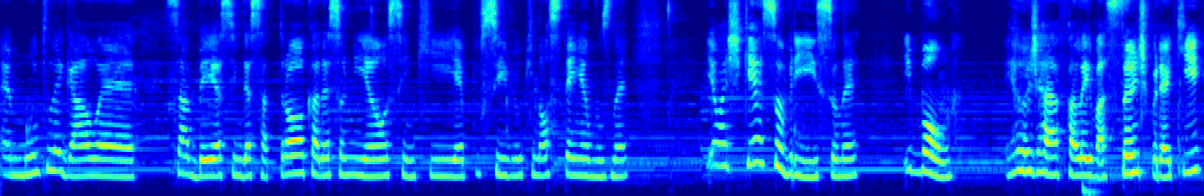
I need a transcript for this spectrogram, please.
é muito legal é saber assim dessa troca, dessa união assim que é possível que nós tenhamos, né? E eu acho que é sobre isso, né? E bom, eu já falei bastante por aqui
